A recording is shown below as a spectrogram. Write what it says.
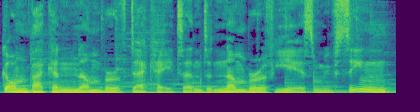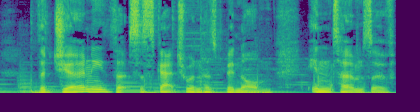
gone back a number of decades and a number of years, and we've seen the journey that Saskatchewan has been on in terms of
